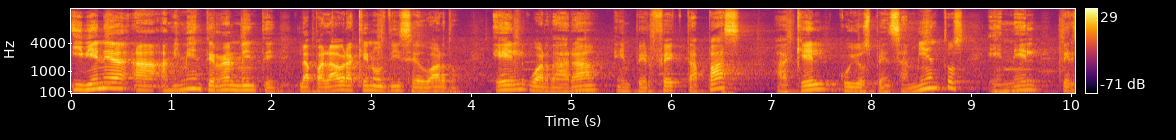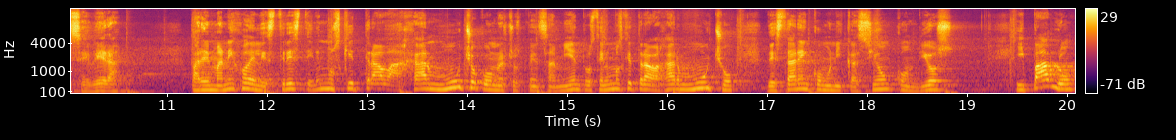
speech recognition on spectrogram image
Y viene a, a mi mente realmente la palabra que nos dice Eduardo él guardará en perfecta paz aquel cuyos pensamientos en Él persevera. Para el manejo del estrés tenemos que trabajar mucho con nuestros pensamientos, tenemos que trabajar mucho de estar en comunicación con Dios. Y Pablo,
